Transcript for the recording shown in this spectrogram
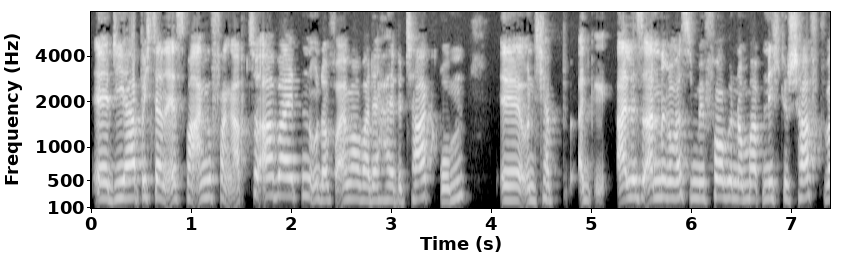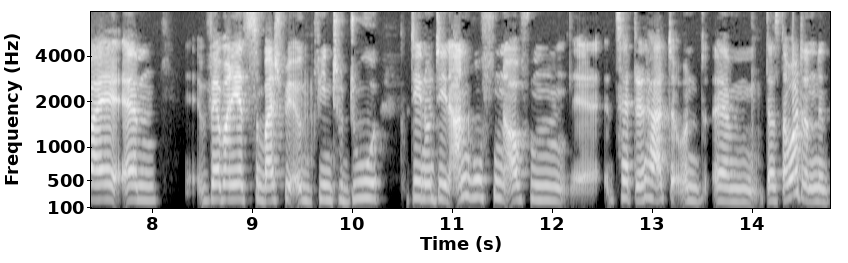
Äh, die habe ich dann erstmal angefangen abzuarbeiten und auf einmal war der halbe Tag rum. Äh, und ich habe alles andere, was ich mir vorgenommen habe, nicht geschafft, weil ähm, wenn man jetzt zum Beispiel irgendwie ein To-Do den und den Anrufen auf dem äh, Zettel hat und ähm, das dauert dann eine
